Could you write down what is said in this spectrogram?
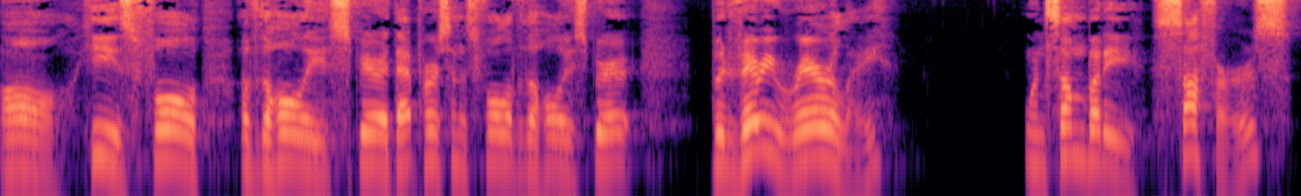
oh, he's full of the Holy Spirit. That person is full of the Holy Spirit. But very rarely when somebody suffers,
